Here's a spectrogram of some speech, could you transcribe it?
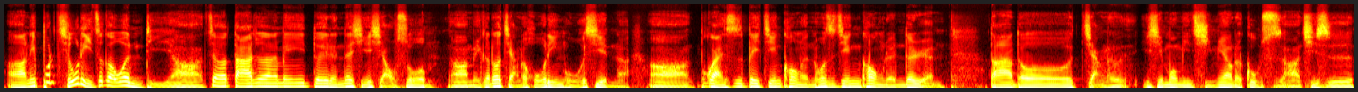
啊。你不处理这个问题啊，这大家就在那边一堆人在写小说啊，每个都讲的活灵活现了啊。不管是被监控人或是监控人的人，大家都讲了一些莫名其妙的故事啊。其实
